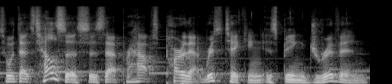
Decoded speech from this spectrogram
So what that tells us is that perhaps part of that risk taking is being driven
